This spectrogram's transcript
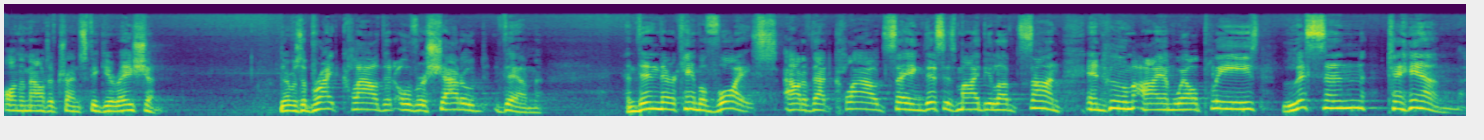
on the Mount of Transfiguration, there was a bright cloud that overshadowed them. And then there came a voice out of that cloud saying, This is my beloved Son, in whom I am well pleased. Listen to him.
